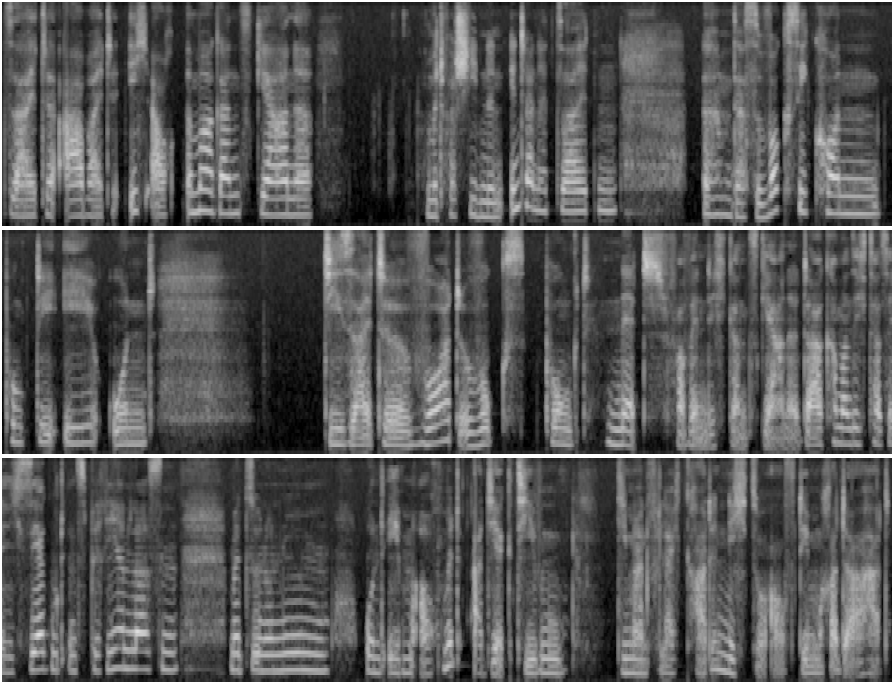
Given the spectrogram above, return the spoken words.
Seite arbeite ich auch immer ganz gerne mit verschiedenen Internetseiten ähm, das voxicon.de und die Seite wortwuchs.net verwende ich ganz gerne. Da kann man sich tatsächlich sehr gut inspirieren lassen mit Synonymen und eben auch mit Adjektiven, die man vielleicht gerade nicht so auf dem Radar hat.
